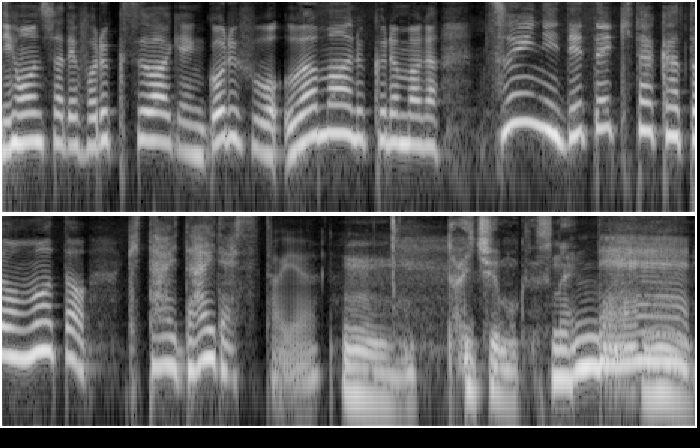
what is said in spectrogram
日本車でフォルクスワーゲンゴルフを上回る車がついに出てきたかと思うと期待大ですという。ーうん、大注目ですね。ね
